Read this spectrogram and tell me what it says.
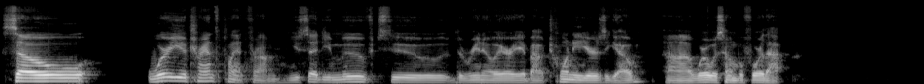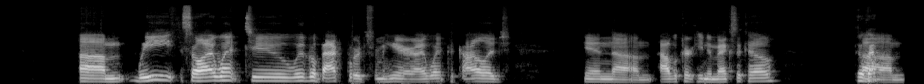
So, where are you a transplant from? You said you moved to the Reno area about 20 years ago. Uh, where was home before that? Um, we so I went to we'll go backwards from here. I went to college in um, Albuquerque, New Mexico. Okay. Um,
